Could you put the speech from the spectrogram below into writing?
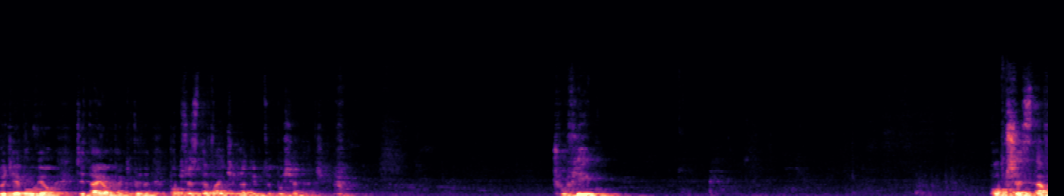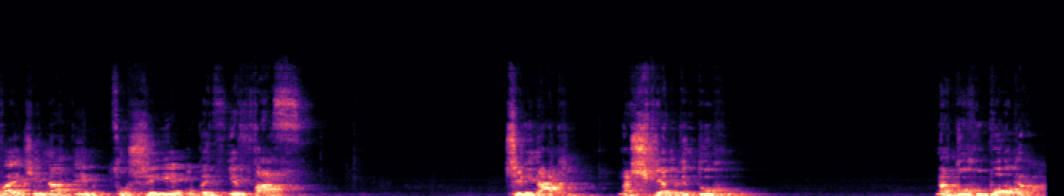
Ludzie mówią, czytają taki werset, poprzestawajcie na tym, co posiadacie. Człowieku, poprzestawajcie na tym, co żyje obecnie w was. Czyli na kim? Na świętym duchu. Na duchu Boga,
